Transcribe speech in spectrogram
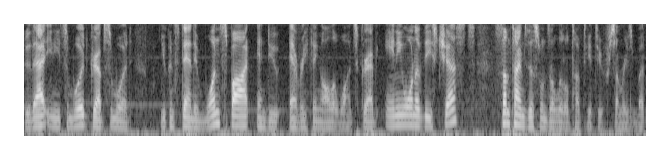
Do that, you need some wood, grab some wood. You can stand in one spot and do everything all at once. Grab any one of these chests. Sometimes this one's a little tough to get to for some reason, but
